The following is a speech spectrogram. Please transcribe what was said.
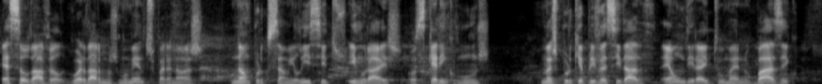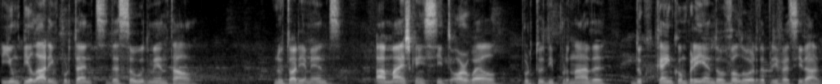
É saudável guardarmos momentos para nós, não porque são ilícitos, imorais ou sequer incomuns, mas porque a privacidade é um direito humano básico e um pilar importante da saúde mental. Notoriamente, há mais quem cite Orwell por tudo e por nada do que quem compreenda o valor da privacidade.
